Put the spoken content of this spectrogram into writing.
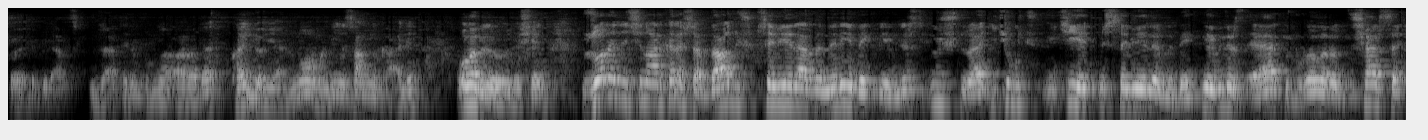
Şöyle birazcık düzeltelim. Bunlar arada kayıyor yani. Normal insanlık hali. Olabilir öyle şey. Zoren için arkadaşlar daha düşük seviyelerde nereye bekleyebiliriz? 3 lira 2.5 2.70 seviyelerini bekleyebiliriz. Eğer ki buralara düşerse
